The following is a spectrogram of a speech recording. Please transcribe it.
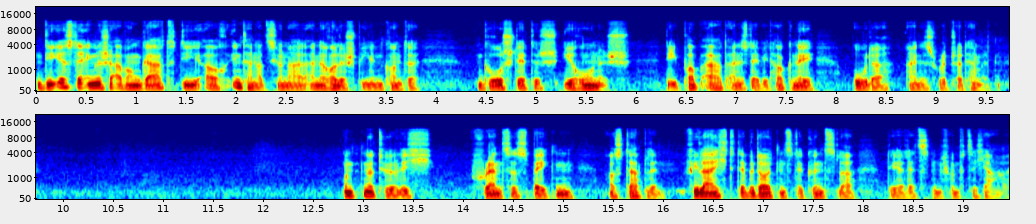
Die erste englische Avantgarde, die auch international eine Rolle spielen konnte. Großstädtisch, ironisch. Die Popart eines David Hockney oder eines Richard Hamilton. Und natürlich Francis Bacon aus Dublin, vielleicht der bedeutendste Künstler der letzten 50 Jahre.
